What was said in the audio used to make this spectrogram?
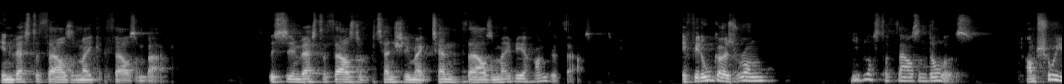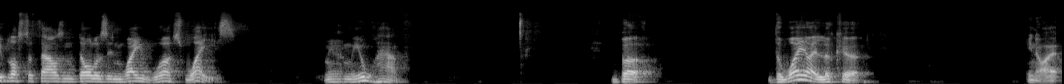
invest a thousand, make a thousand back. This is invest a thousand, potentially make 10,000, maybe a hundred thousand. If it all goes wrong, you've lost a thousand dollars. I'm sure you've lost a thousand dollars in way worse ways. I mean, we all have. But the way I look at, you know, I,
